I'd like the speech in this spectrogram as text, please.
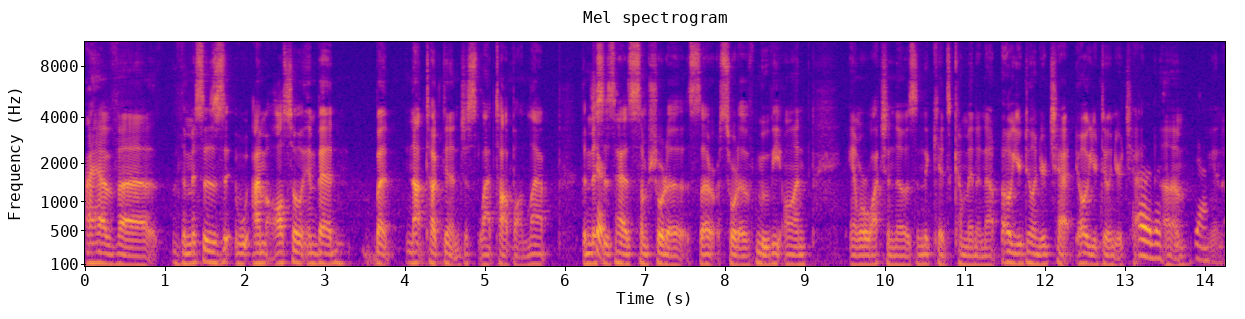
I have uh, the missus. I'm also in bed, but not tucked in, just laptop on lap. The missus has some sort of so, sort of movie on, and we're watching those, and the kids come in and out. Oh, you're doing your chat. Oh, you're doing your chat. Oh, um, yeah. You know.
